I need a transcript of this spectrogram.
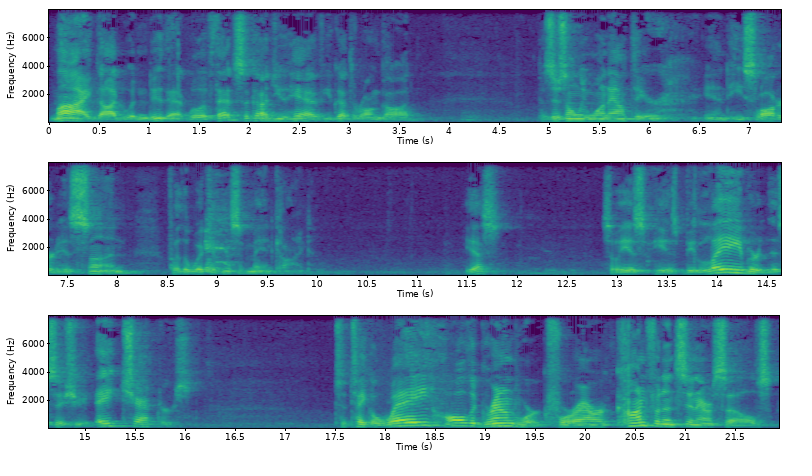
My God wouldn't do that. Well, if that's the God you have, you've got the wrong God. Because there's only one out there, and he slaughtered his son for the wickedness of mankind. Yes? So he has, he has belabored this issue. Eight chapters to take away all the groundwork for our confidence in ourselves,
